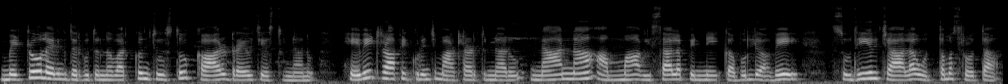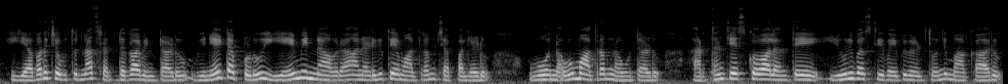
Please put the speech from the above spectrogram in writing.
మెట్రో లైన్కి జరుగుతున్న వర్క్ను చూస్తూ కారు డ్రైవ్ చేస్తున్నాను. హెవీ ట్రాఫిక్ గురించి మాట్లాడుతున్నారు. నాన్న అమ్మ విశాల పిన్ని కబుర్లు అవే. సుధీర్ చాలా ఉత్తమ శ్రోత. ఎవరు చెబుతున్నా శ్రద్ధగా వింటాడు. వినేటప్పుడు ఏం విన్నావురా అని అడిగితే మాత్రం చెప్పలేడు. ఓ నవ్వు మాత్రం నవ్వుతాడు. అర్థం చేసుకోవాలంటే యూనివర్సిటీ వైపు వెళ్తోంది మా కారు.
